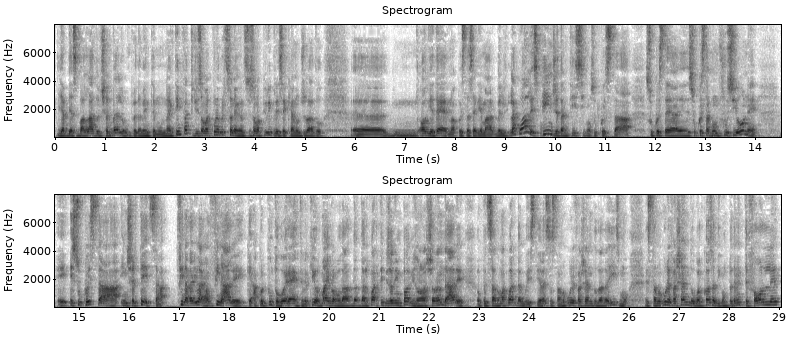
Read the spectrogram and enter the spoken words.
gli abbia sballato il cervello completamente Moon Knight. Infatti, ci sono alcune persone che non si sono più riprese e che hanno giurato eh, odio eterno a questa serie Marvel, la quale spinge tantissimo su questa, su questa, su questa confusione e, e su questa incertezza fino ad arrivare a un finale che a quel punto coerente perché io ormai proprio da, da, dal quarto episodio in poi mi sono lasciato andare ho pensato ma guarda questi adesso stanno pure facendo dadaismo e stanno pure facendo qualcosa di completamente folle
